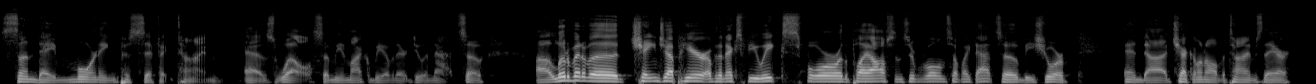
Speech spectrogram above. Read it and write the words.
Sunday morning Pacific time as well. So me and Mike will be over there doing that. So a little bit of a change up here over the next few weeks for the playoffs and Super Bowl and stuff like that. So be sure and uh, check on all the times there.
